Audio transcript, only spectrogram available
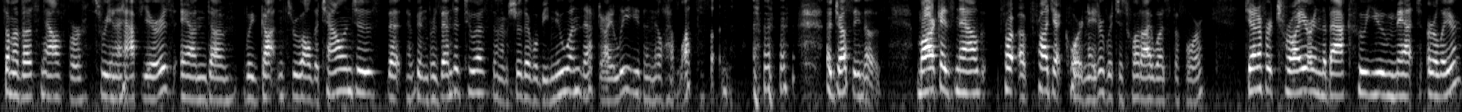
some of us now for three and a half years, and um, we've gotten through all the challenges that have been presented to us, and I'm sure there will be new ones after I leave, and they'll have lots of fun addressing those. Mark is now a project coordinator, which is what I was before. Jennifer Troyer in the back, who you met earlier,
